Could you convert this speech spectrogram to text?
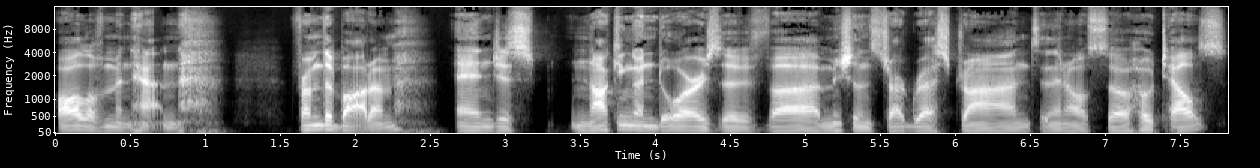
all of Manhattan from the bottom and just knocking on doors of uh, Michelin starred restaurants and then also hotels.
